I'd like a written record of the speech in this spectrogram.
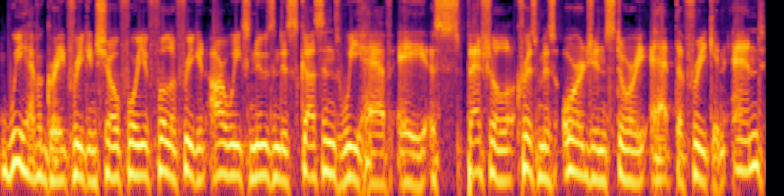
we have a great freaking show for you, full of freaking our week's news and discussings. We have a special Christmas origin story at the freaking end.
